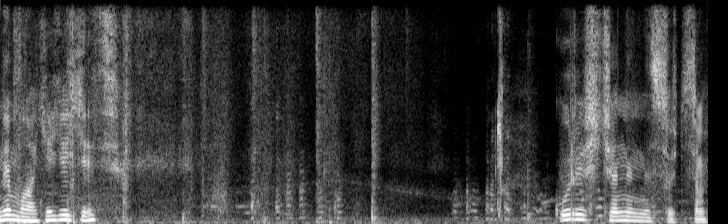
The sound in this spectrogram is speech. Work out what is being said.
Немає яєць. Кури ще не несуться.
